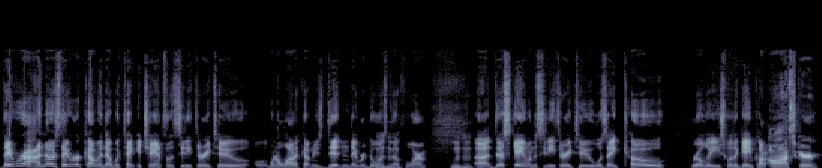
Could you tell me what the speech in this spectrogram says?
They were I noticed they were a company that would take a chance on the CD32 when a lot of companies didn't. They were doing Mhm. stuff for them. Mhm. Uh, this game on the CD32 was a co-release with a game called Oscar.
